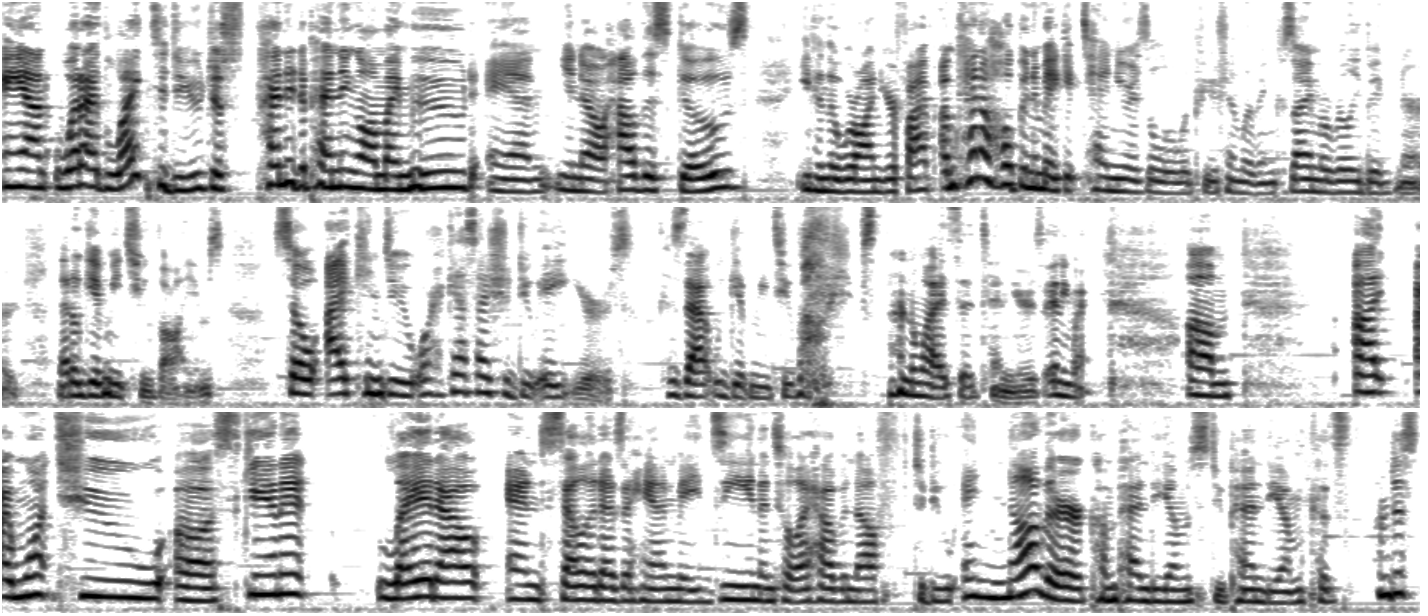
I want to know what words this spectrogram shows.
And what I'd like to do, just kind of depending on my mood and, you know, how this goes, even though we're on year five, I'm kind of hoping to make it 10 years of Lilliputian living because I'm a really big nerd. That'll give me two volumes. So I can do, or I guess I should do eight years because that would give me two volumes. I don't know why I said 10 years. Anyway, um, I, I want to uh, scan it lay it out and sell it as a handmade zine until I have enough to do another compendium stupendium because I'm just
